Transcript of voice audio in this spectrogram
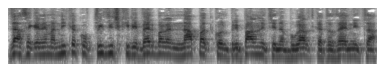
засега нема никаков физички или вербален напад кон припалници на бугарската заедница.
